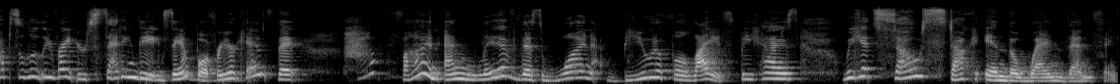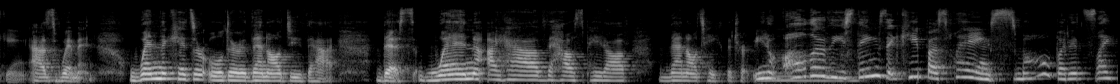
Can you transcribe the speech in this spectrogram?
absolutely right. You're setting the example for your kids that have fun and live this one beautiful life because we get so stuck in the when then thinking as women. When the kids are older, then I'll do that. This. When I have the house paid off, then I'll take the trip. You know, all of these mm. things that keep us playing small, but it's like,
